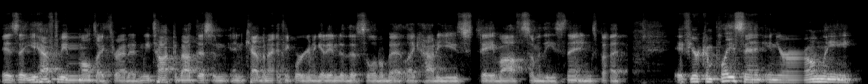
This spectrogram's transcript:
is that you have to be multi-threaded. And we talked about this, and, and Kevin, I think we're going to get into this a little bit, like how do you stave off some of these things. But if you're complacent and you're only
